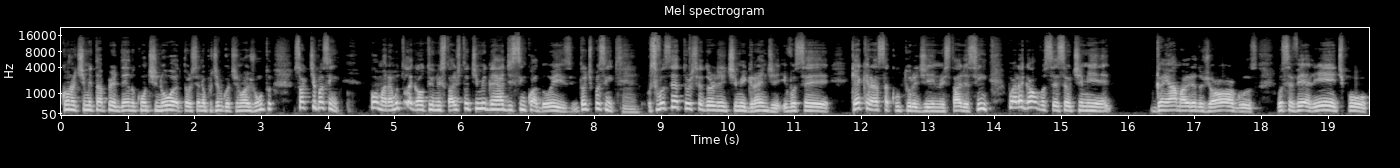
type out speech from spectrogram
quando o time tá perdendo, continua torcendo pro time, continua junto. Só que, tipo assim, pô, mano, é muito legal tu ir no estádio e teu time ganhar de 5 a 2 Então, tipo assim, Sim. se você é torcedor de time grande e você quer criar essa cultura de ir no estádio assim, pô, é legal você, seu time ganhar a maioria dos jogos, você vê ali, tipo,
